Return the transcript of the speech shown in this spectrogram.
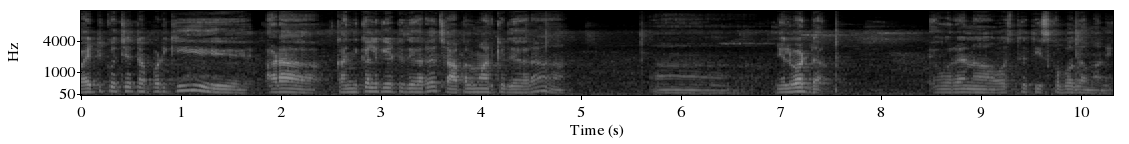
బయటికి వచ్చేటప్పటికి ఆడ కందికల్ గేట్ దగ్గర చేపల మార్కెట్ దగ్గర నిలబడ్డా. ఎవరైనా వస్తే తీసుకుపోదామని.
